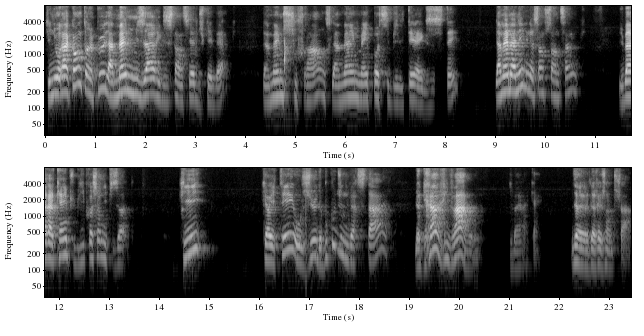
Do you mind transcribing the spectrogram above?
qui nous raconte un peu la même misère existentielle du Québec, la même souffrance, la même impossibilité à exister. La même année, 1965, Hubert Aquin publie prochain épisode qui, qui a été, aux yeux de beaucoup d'universitaires, le grand rival d'Hubert Aquin, de, de Régent Charles.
